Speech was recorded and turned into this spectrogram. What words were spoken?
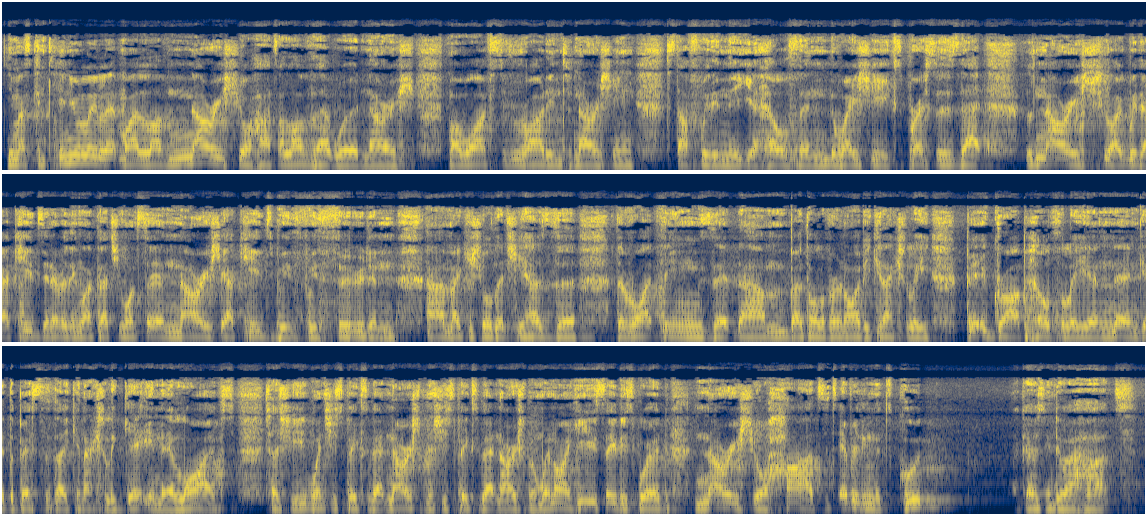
You must continually let my love nourish your hearts. I love that word, nourish. My wife's right into nourishing stuff within the, your health and the way she expresses that nourish, like with our kids and everything like that. She wants to nourish our kids with, with food and uh, making sure that she has the, the right things that um, both Oliver and Ivy can actually be, grow up healthily and, and get the best that they can actually get in their lives. So she, when she speaks about nourishment, she speaks about nourishment. When I hear, see this word, nourish your hearts. It's everything that's good that goes into our hearts.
